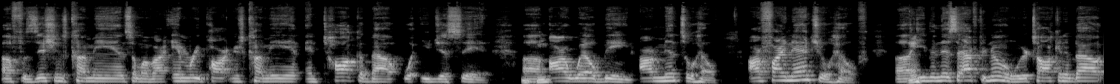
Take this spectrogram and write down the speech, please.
uh, physicians come in, some of our Emory partners come in and talk about what you just said uh, mm-hmm. our well being, our mental health, our financial health. Uh, mm-hmm. Even this afternoon, we're talking about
